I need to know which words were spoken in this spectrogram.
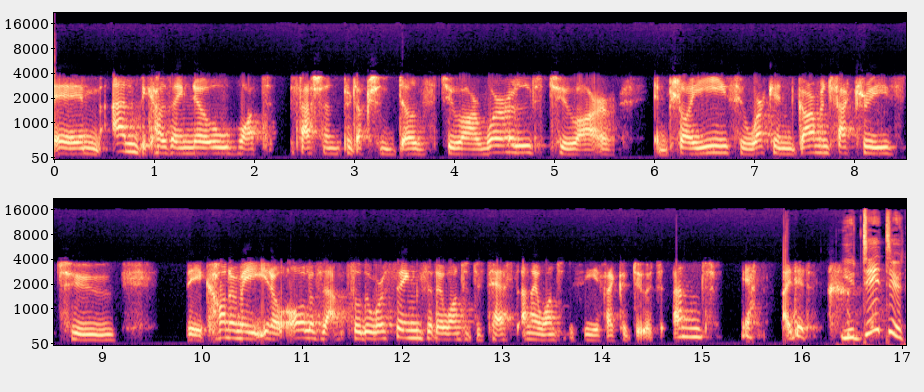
um, and because I know what fashion production does to our world, to our employees who work in garment factories, to the economy, you know, all of that. So there were things that I wanted to test and I wanted to see if I could do it. And yeah, I did. You did do it.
